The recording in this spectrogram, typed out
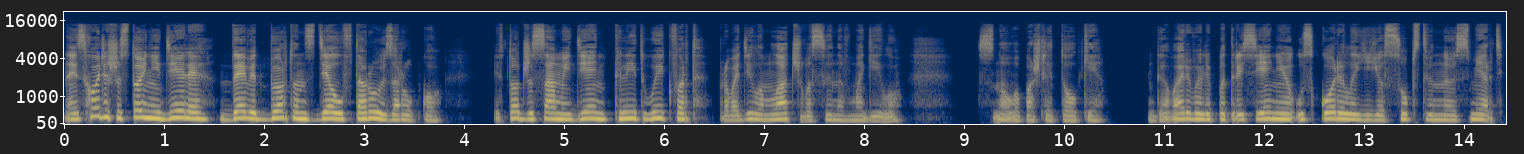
На исходе шестой недели Дэвид Бёртон сделал вторую зарубку, и в тот же самый день Клит Уикфорд проводила младшего сына в могилу. Снова пошли толки. Говаривали, потрясение ускорило ее собственную смерть,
